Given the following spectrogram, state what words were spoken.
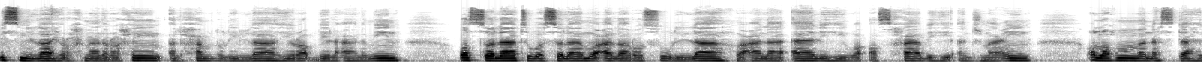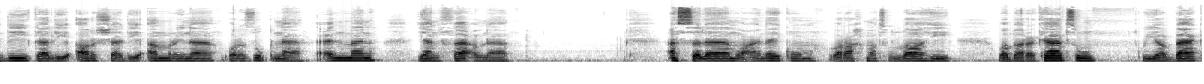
بسم الله الرحمن الرحيم الحمد لله رب العالمين والصلاة والسلام على رسول الله وعلى آله وأصحابه أجمعين اللهم نستهديك لأرشد أمرنا وارزقنا علما ينفعنا alaikum wa rahmatullahi wa barakatuh. We are back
